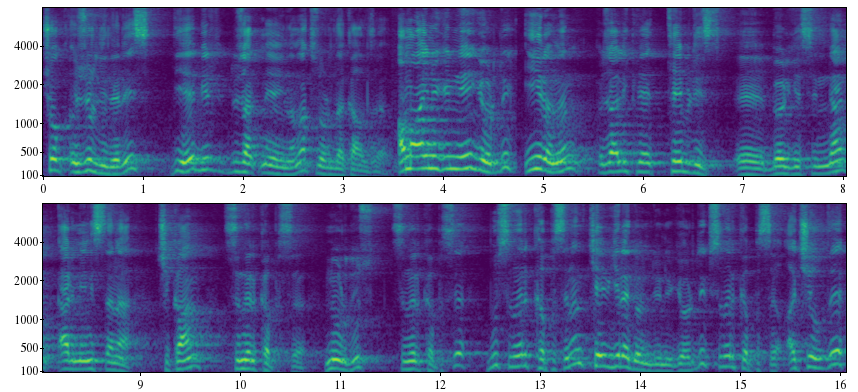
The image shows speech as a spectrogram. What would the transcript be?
Çok özür dileriz diye bir düzeltme yayınlamak zorunda kaldı. Ama aynı gün neyi gördük? İran'ın özellikle Tebriz e, bölgesinden Ermenistan'a çıkan sınır kapısı, Nurduz sınır kapısı. Bu sınır kapısının kevgire döndüğünü gördük. Sınır kapısı açıldı.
